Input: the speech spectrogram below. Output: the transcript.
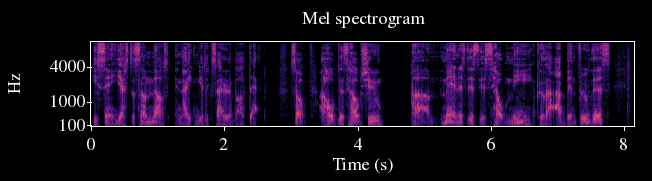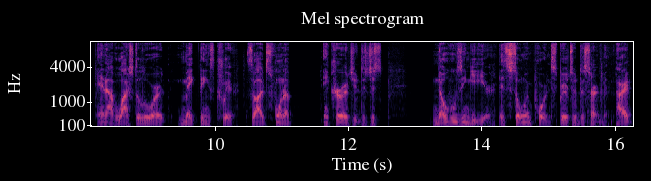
he's saying yes to something else. And now you can get excited about that. So I hope this helps you. Um, man, this this has helped me because I've been through this and I've watched the Lord make things clear. So I just want to encourage you to just Know who's in your ear. It's so important. Spiritual discernment. All right.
